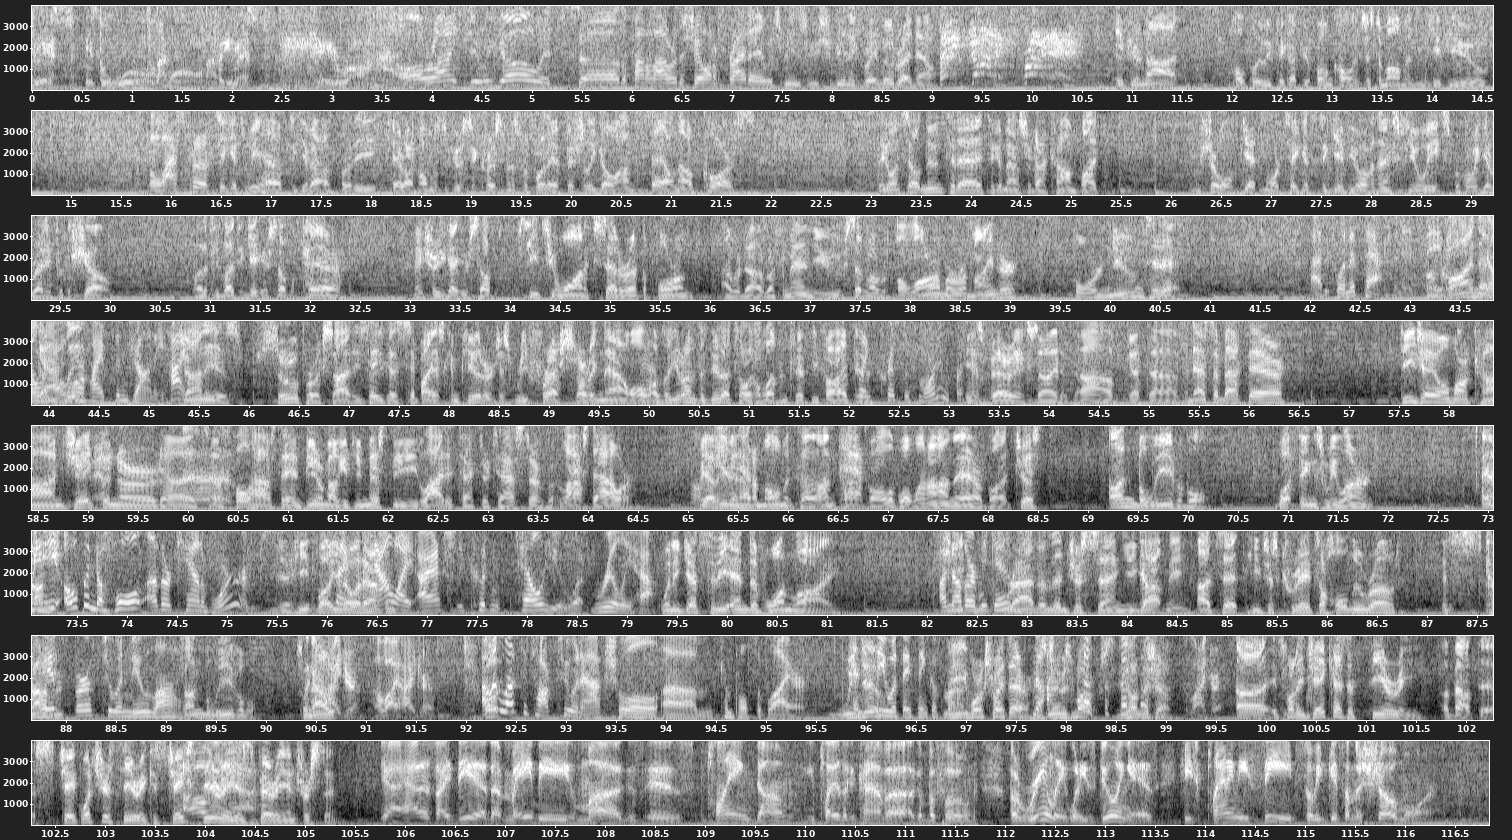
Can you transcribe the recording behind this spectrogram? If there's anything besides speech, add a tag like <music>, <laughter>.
This is the world famous K Rock. All right, here we go. It's uh, the final hour of the show on a Friday, which means you should be in a great mood right now. Thank God it's Friday! If you're not, hopefully we pick up your phone call in just a moment and give you the last pair of tickets we have to give out for the K Rock Almost Acoustic Christmas before they officially go on sale. Now, of course, they go on sale at noon today, Ticketmaster.com, but I'm sure we'll get more tickets to give you over the next few weeks before we get ready for the show. But if you'd like to get yourself a pair, make sure you got yourself seats you want, etc. at the forum. I would uh, recommend you set an alarm or reminder for noon today. That's when it's happening. I'm baby. Klein, that's no one's Allie. more hype than Johnny. Hi. Johnny is super excited. He said he's going to sit by his computer, just refresh starting now. All, Yeah. I like, you don't have to do that till like 11:55, it's dude. like Christmas morning for him. He's very excited. Uh, we got uh, Vanessa back there, DJ Omar Khan, Jake the Nerd. Uh, it's a full house day. And Beer Mug, if you missed the lie detector test of last hour, Oh, we haven't even had a moment to unpack all of what went on there, but just unbelievable what things we learned. I And mean, un- he opened a whole other can of worms. Yeah, he- well, you know what Saying, happens? Now I, I actually couldn't tell you what really happened. when he gets to the end of one lie, Another he- begins. Rather than just saying, you got me, that's it. He just creates a whole new road. It's kind gives of gives birth to a new lie. it's unbelievable. So like now a Hydra, a lie Hydra. I would love to talk to an actual um, compulsive liar we and do. see what they think of Mugs. He works right there. His <laughs> name is Mugs. He's on the show. <laughs> Uh, it's funny. Jake has a theory about this. Jake, what's your theory? Because Jake's Oh, theory yeah. is very interesting. Yeah, I had this idea that maybe Muggs is playing dumb. He plays like a kind of a, like a buffoon. But really, what he's doing is he's planting these seeds so he gets on the show more.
